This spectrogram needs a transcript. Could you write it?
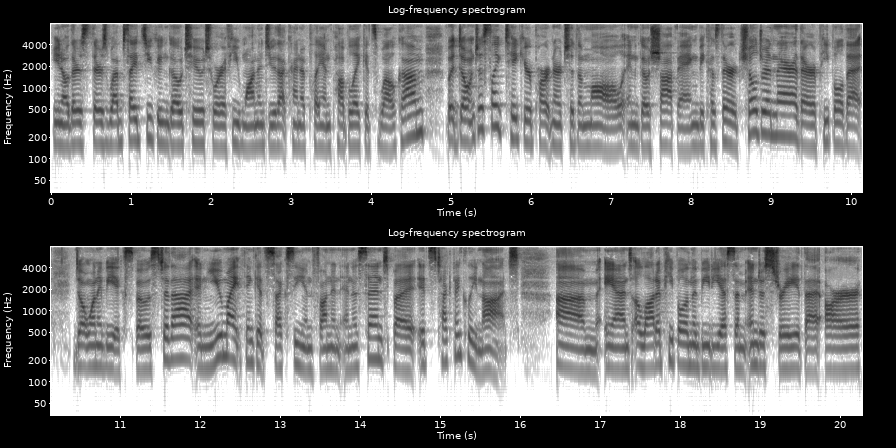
you know there's there's websites you can go to to where if you want to do that kind of play in public it's welcome. But don't just like take your partner to the mall and go shopping because there are children there there are people that don't want to be exposed to that. And you might think it's sexy and fun and innocent, but it's technically not. Um, and a lot of people in the BDSM industry that are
